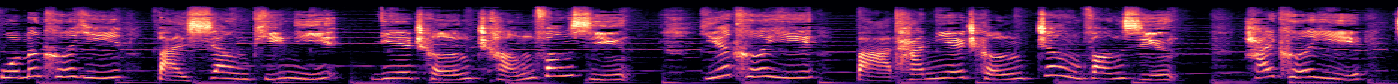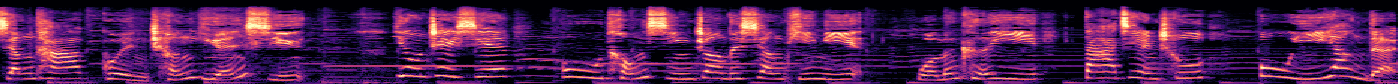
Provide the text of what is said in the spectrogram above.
我们可以把橡皮泥捏成长方形，也可以把它捏成正方形，还可以将它滚成圆形。用这些不同形状的橡皮泥。我们可以搭建出不一样的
